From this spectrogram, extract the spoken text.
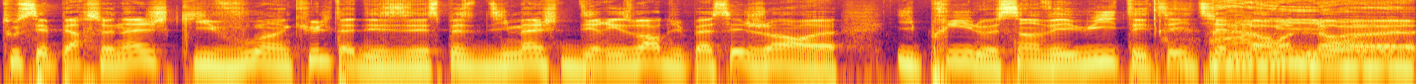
Tous ces personnages qui vouent un culte à des espèces d'images dérisoires du passé, genre euh, ils prient le Saint V8 et ils tiennent Ah leur, oui, leur, ouais. euh,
